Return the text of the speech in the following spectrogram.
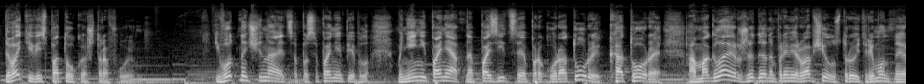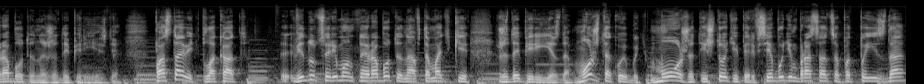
давайте весь поток оштрафуем. И вот начинается посыпание пепла. Мне непонятна позиция прокуратуры, которая... А могла РЖД, например, вообще устроить ремонтные работы на ЖД-переезде? Поставить плакат. э, Ведутся ремонтные работы на автоматике ЖД-переезда. Может такое быть? Может. И что теперь? Все будем бросаться под поезда?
